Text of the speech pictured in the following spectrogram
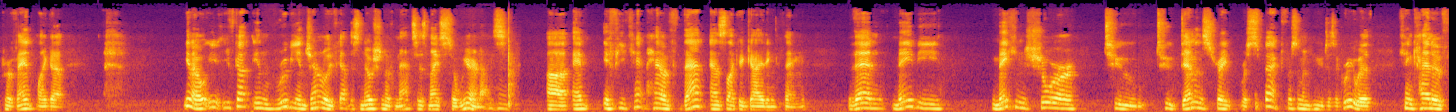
prevent like a you know you've got in ruby in general you've got this notion of Matz is nice so we are nice mm-hmm. uh, and if you can't have that as like a guiding thing then maybe making sure to to demonstrate respect for someone who you disagree with can kind of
